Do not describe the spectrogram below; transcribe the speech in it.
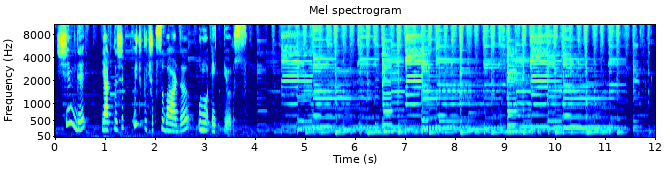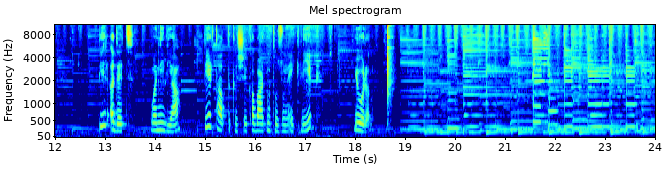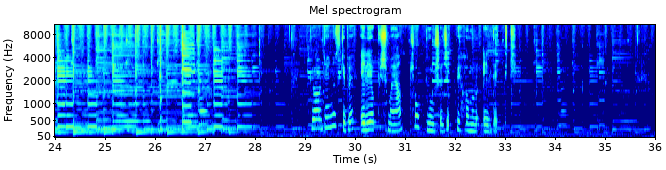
Şimdi yaklaşık 3,5 su bardağı unu ekliyoruz. Bir adet vanilya, bir tatlı kaşığı kabartma tozunu ekleyip yoğuralım. Gördüğünüz gibi ele yapışmayan çok yumuşacık bir hamur elde ettik.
